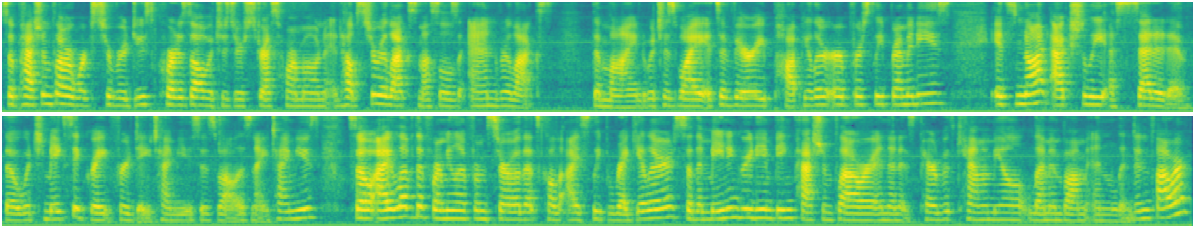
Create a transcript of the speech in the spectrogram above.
So passion flower works to reduce cortisol, which is your stress hormone. It helps to relax muscles and relax the mind, which is why it's a very popular herb for sleep remedies. It's not actually a sedative, though, which makes it great for daytime use as well as nighttime use. So I love the formula from Suro that's called I Sleep Regular. So the main ingredient being passion flower, and then it's paired with chamomile, lemon balm, and linden flower,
